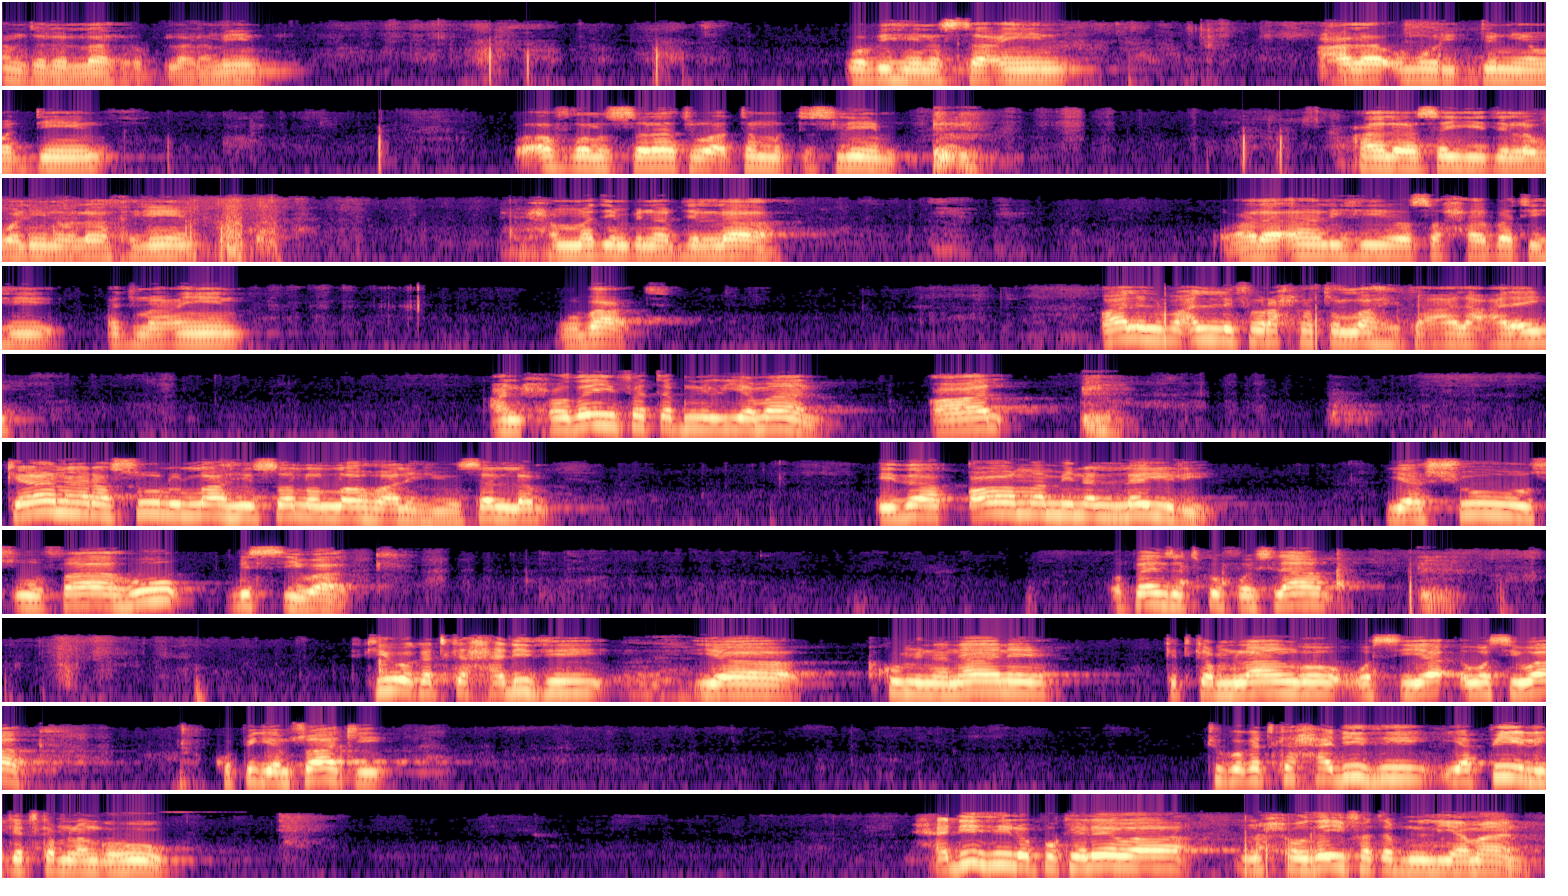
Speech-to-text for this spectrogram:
الحمد لله رب العالمين. وبه نستعين على أمور الدنيا والدين. وأفضل الصلاة وأتم التسليم على سيد الأولين والآخرين محمد بن عبد الله وعلى آله وصحابته أجمعين. وبعد. قال المؤلف رحمة الله تعالى عليه عن حذيفة بن اليمان قال كان رسول الله صلى الله عليه وسلم إذا قام من الليل يشوص فاه بالسواك. Wapenzi tukufu Islam tukiwa katika hadithi ya 18 katika mlango wa siwak kupiga mswaki. Tuko katika hadithi ya pili katika mlango huu. Hadithi iliyopokelewa na Hudhaifa ibn al-Yaman.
